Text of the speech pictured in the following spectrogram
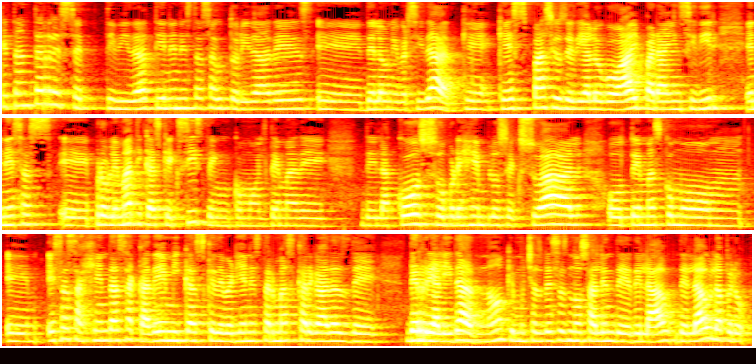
¿Qué tanta receptividad tienen estas autoridades eh, de la universidad? ¿Qué, espacios de diálogo hay para incidir en esas eh, problemáticas que existen, como el tema de, del acoso, por ejemplo, sexual, o temas como mm, eh, esas agendas académicas que deberían estar más cargadas de, realidad, ¿no? que muchas veces no salen de, del aula, pero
